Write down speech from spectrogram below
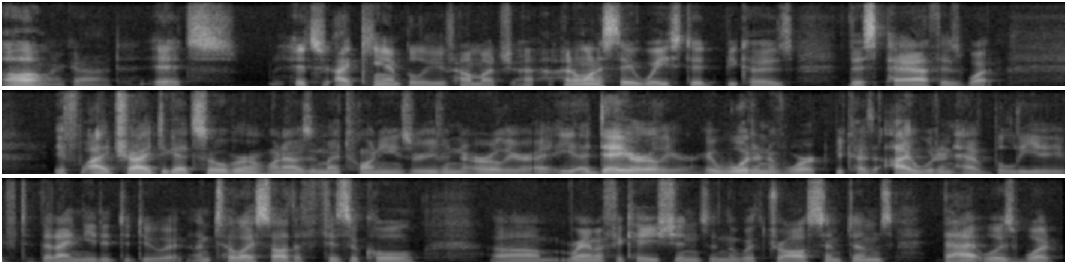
Oh my God, it's it's I can't believe how much I don't want to say wasted because this path is what if I tried to get sober when I was in my 20s or even earlier, a, day earlier, it wouldn't have worked because I wouldn't have believed that I needed to do it until I saw the physical um, ramifications and the withdrawal symptoms. That was what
